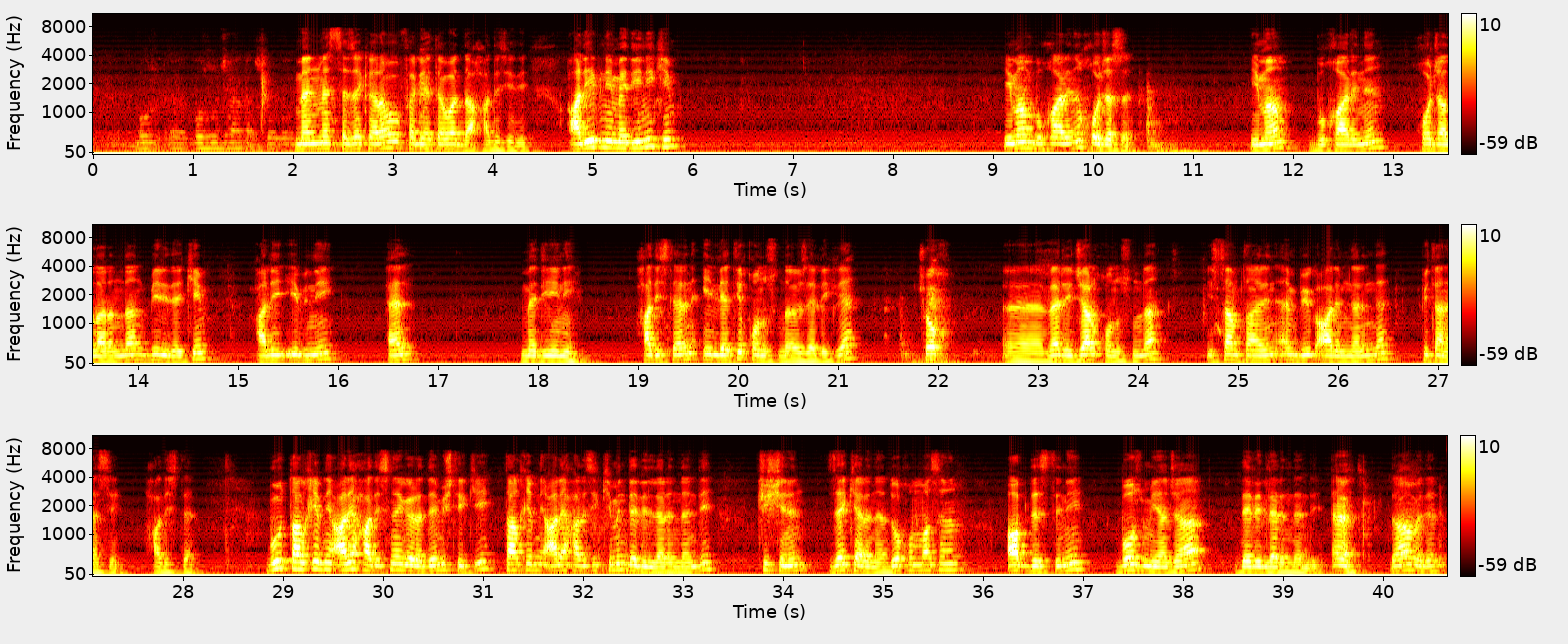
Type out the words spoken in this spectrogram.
boz, e, bozulacağını söylüyor. Men messe zekerehu felyetevedda hadisiydi. Ali İbni Medini kim? İmam Bukhari'nin hocası. İmam Bukhari'nin hocalarından biri de kim? Ali İbni el Medini. Hadislerin illeti konusunda özellikle çok e, ve rical konusunda İslam tarihinin en büyük alimlerinden bir tanesi hadiste. Bu Talq ibn Ali hadisine göre demişti ki Talq ibn Ali hadisi kimin delillerindendi? Kişinin zekerine dokunmasının abdestini bozmayacağı delillerindendi. Evet, devam edelim.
